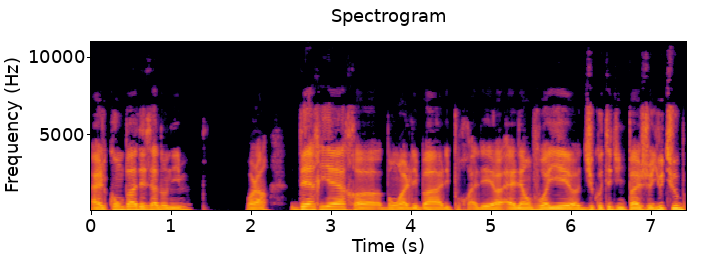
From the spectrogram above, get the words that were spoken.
Elle combat des anonymes, voilà. Derrière, bon, elle est bas, elle est pour, elle est, elle est envoyée du côté d'une page YouTube.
